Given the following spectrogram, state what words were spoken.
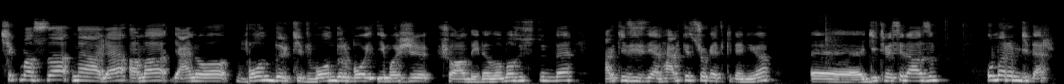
Çıkmazsa ne hala ama yani o Wonder Kid, Wonder Boy imajı şu anda inanılmaz üstünde. Herkes izleyen, herkes çok etkileniyor. Ee, gitmesi lazım. Umarım gider.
